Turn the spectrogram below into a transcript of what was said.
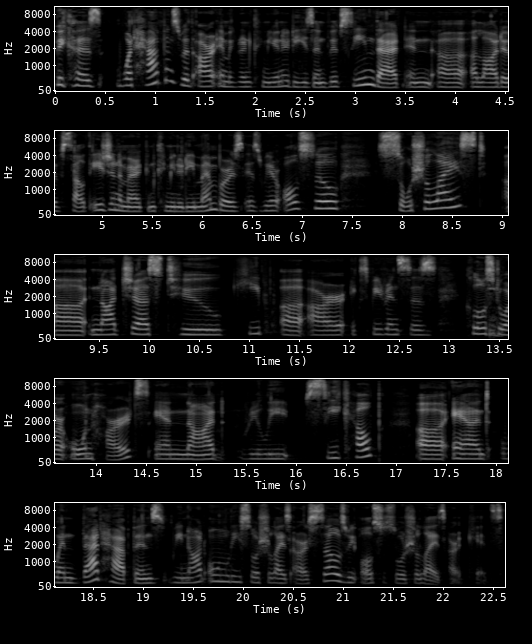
Because what happens with our immigrant communities, and we've seen that in uh, a lot of South Asian American community members, is we're also socialized, uh, not just to keep uh, our experiences close to our own hearts and not really seek help. Uh, and when that happens, we not only socialize ourselves, we also socialize our kids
